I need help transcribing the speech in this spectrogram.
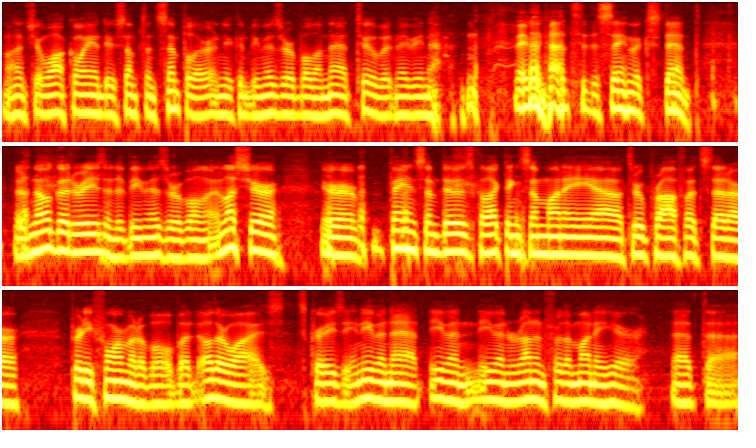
Why don't you walk away and do something simpler, and you can be miserable in that too, but maybe not, maybe not to the same extent. There's no good reason to be miserable unless you're you're paying some dues, collecting some money uh, through profits that are pretty formidable. But otherwise, it's crazy. And even that, even even running for the money here, that uh,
